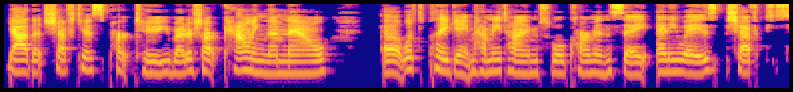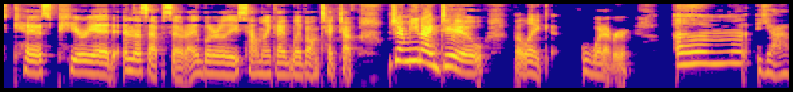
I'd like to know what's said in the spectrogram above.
yeah, that's Chef's kiss part two. You better start counting them now. Uh, let's play a game. How many times will Carmen say, anyways, chef's kiss, period, in this episode? I literally sound like I live on TikTok, which I mean, I do, but like, whatever. Um, yeah.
